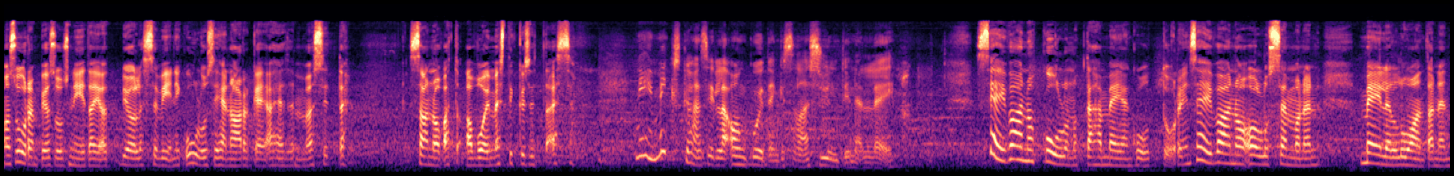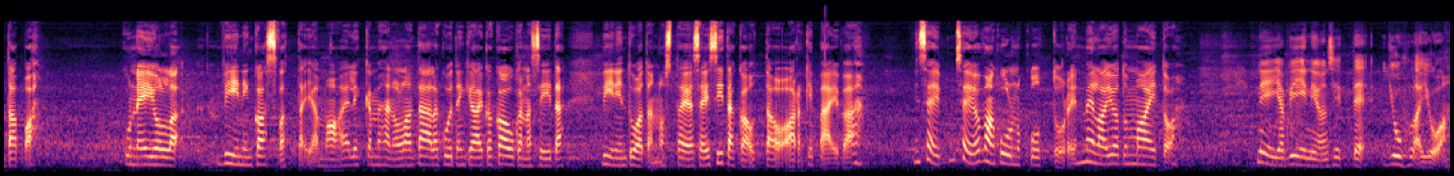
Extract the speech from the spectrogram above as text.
on suurempi osuus niitä, joille se viini kuuluu siihen arkeen ja he sen myös sitten sanovat avoimesti kysyttäessä. Niin, miksiköhän sillä on kuitenkin sellainen syntinen leima? Se ei vaan ole kuulunut tähän meidän kulttuuriin. Se ei vaan ole ollut semmoinen meille luontainen tapa, kun ei olla viinin kasvattajamaa. Eli mehän ollaan täällä kuitenkin aika kaukana siitä viinin tuotannosta ja se ei sitä kautta ole arkipäivää. Niin se ei, se ei ole vaan kuulunut kulttuuriin. Meillä on juotu maitoa. Niin, ja viini on sitten juhlajuoma.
